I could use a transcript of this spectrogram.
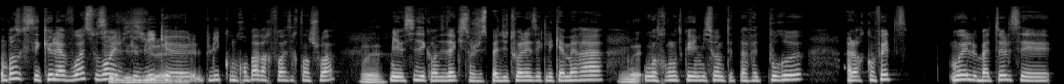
on pense que c'est que la voix souvent et le public euh, le public comprend pas parfois certains choix, Ouais. mais il y a aussi des candidats qui sont juste pas du tout à l'aise avec les caméras Ouais. où on se rend compte que l'émission n'est peut-être pas faite pour eux. Alors qu'en fait, ouais, le battle, c'est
